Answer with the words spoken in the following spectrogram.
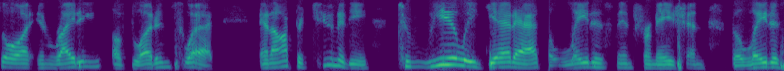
saw in writing of Blood and Sweat an opportunity to really get at the latest information, the latest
